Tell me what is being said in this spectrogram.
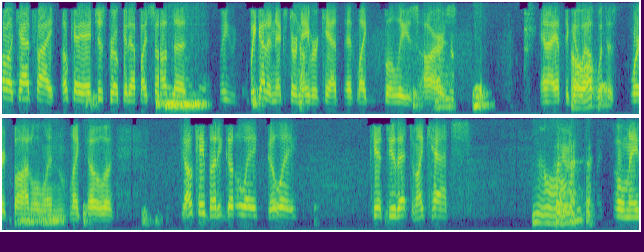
oh, a cat fight. Okay, I just broke it up. I saw the we we got a next door neighbor cat that like bullies ours, and I have to go Oh, out with a squirt bottle and like go. Uh, okay, buddy, go away, go away. Can't do that to my cats. No. They're my soulmates.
